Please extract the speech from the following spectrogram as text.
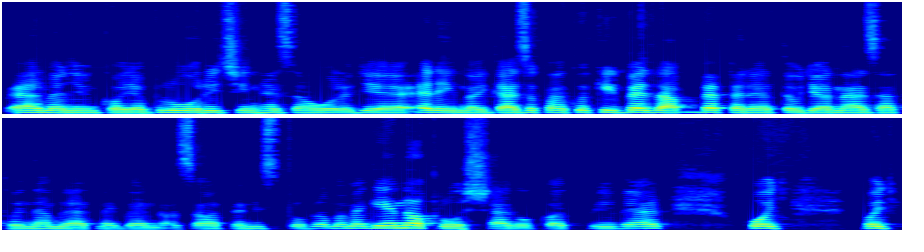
elmenjünk a Blue Originhez, ahol ugye elég nagy gázok vannak, akik be, beperelte ugye a nasa hogy nem lehetnek benne az Artemis programba, meg ilyen apróságokat művelt, hogy, hogy,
